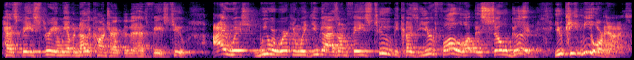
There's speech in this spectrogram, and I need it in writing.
has phase three, and we have another contractor that has phase two. I wish we were working with you guys on phase two because your follow up is so good. You keep me organized.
